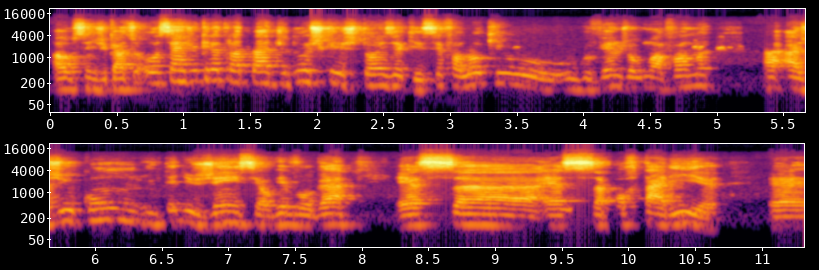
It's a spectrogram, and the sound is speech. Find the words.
aos sindicatos. Ô, Sérgio, eu queria tratar de duas questões aqui. Você falou que o, o governo, de alguma forma, a, agiu com inteligência ao revogar essa, essa portaria é,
